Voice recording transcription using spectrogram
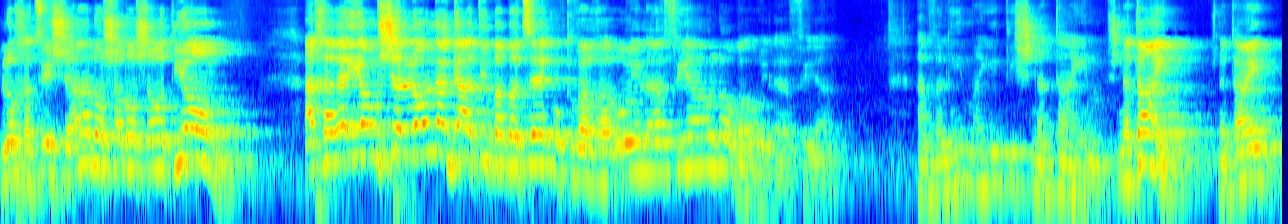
לא חצי שעה, לא שלוש שעות, יום. אחרי יום שלא נגעתי בבצק, הוא כבר ראוי להפיע או לא ראוי להפיע? אבל אם הייתי שנתיים, שנתיים, שנתיים,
